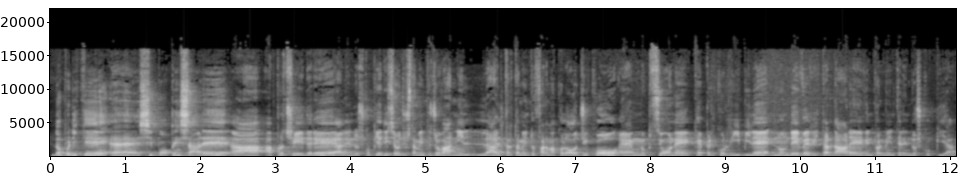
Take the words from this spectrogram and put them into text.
Dopodiché eh, si può pensare a, a procedere all'endoscopia, diceva giustamente Giovanni, la- il trattamento farmacologico è un'opzione che è percorribile, non deve ritardare eventualmente l'endoscopia.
